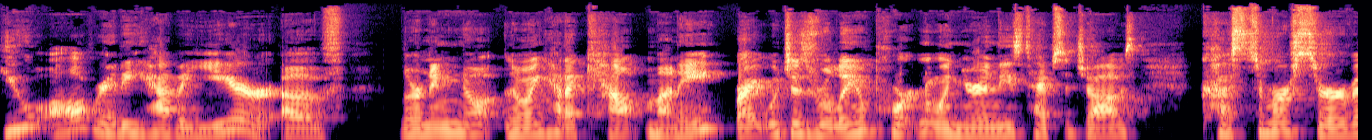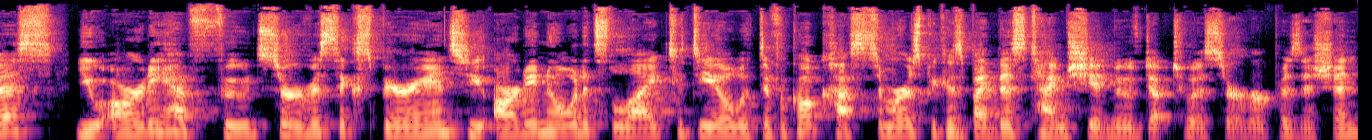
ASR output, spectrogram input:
you already have a year of learning, knowing how to count money, right? Which is really important when you're in these types of jobs customer service. You already have food service experience. You already know what it's like to deal with difficult customers because by this time she had moved up to a server position.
